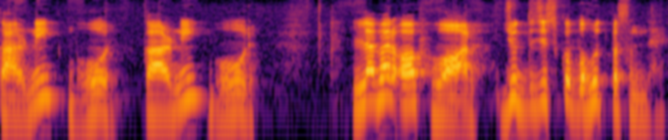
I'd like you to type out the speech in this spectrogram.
carnivore carnivore lover of war युद्ध जिसको बहुत पसंद है।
